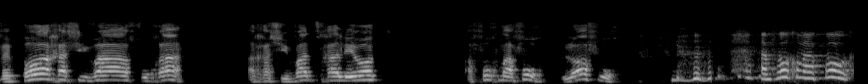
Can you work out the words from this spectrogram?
ופה החשיבה הפוכה. החשיבה צריכה להיות הפוך מהפוך, לא הפוך. הפוך מהפוך.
